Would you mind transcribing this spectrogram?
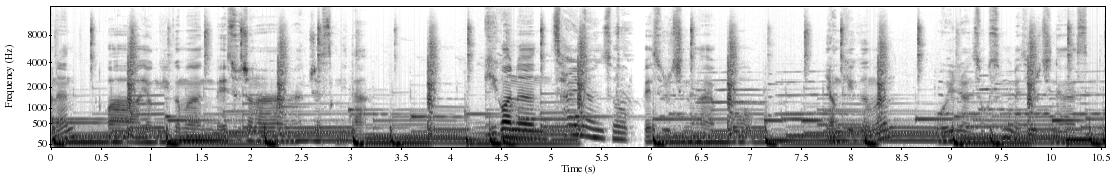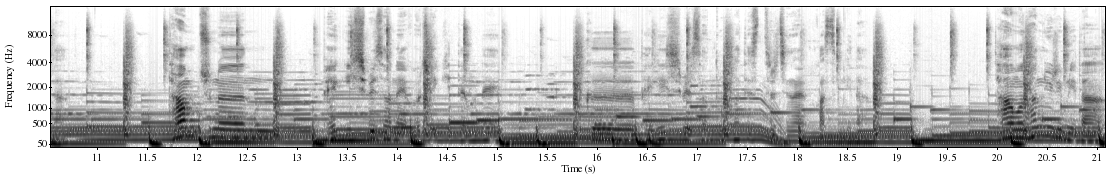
기관은과 연기금은 매수 전환을 한 주였습니다. 기관은 4일 연속 매수를 진행하였고 연기금은 5일 연속 순매수를 진행하였습니다. 다음 주는 121선에 걸쳐 있기 때문에 그 121선 통과 테스트를 진행할 것 같습니다. 다음은 환율입니다.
